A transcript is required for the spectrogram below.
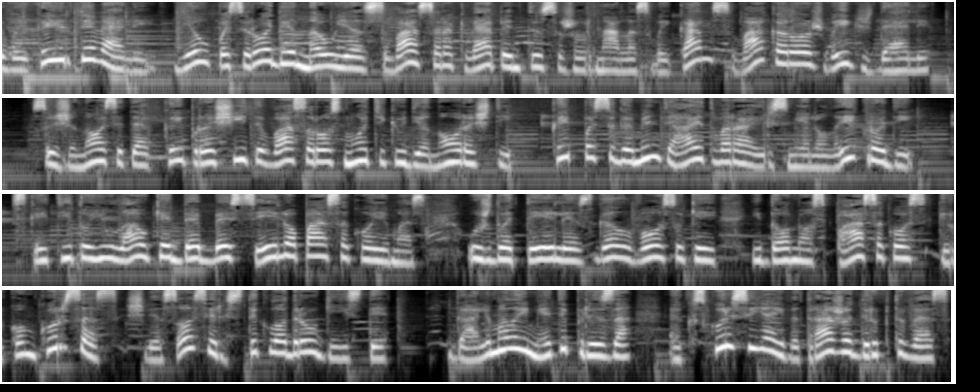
Mėly vaikai ir tėveliai, jau pasirodė naujas vasarą kvepiantis žurnalas vaikams Vakaro žvaigždelį. Sužinosite, kaip rašyti vasaros nuotikių dienoraštį, kaip pasigaminti aitvarą ir smėlio laikrodį. Skaitytojų laukia debesėlio pasakojimas, užduotėlės, galvosukiai, įdomios pasakos ir konkursas šviesos ir stiklo draugystė. Galima laimėti prizą - ekskursiją į vitražo dirbtuves.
